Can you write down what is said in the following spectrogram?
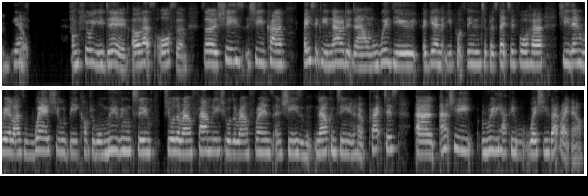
And yes. you know, I'm sure you did. Oh, that's awesome. So she's she kind of basically narrowed it down with you. Again, you put things into perspective for her. She then realized where she would be comfortable moving to. She was around family, she was around friends, and she's now continuing her practice and actually really happy where she's at right now.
